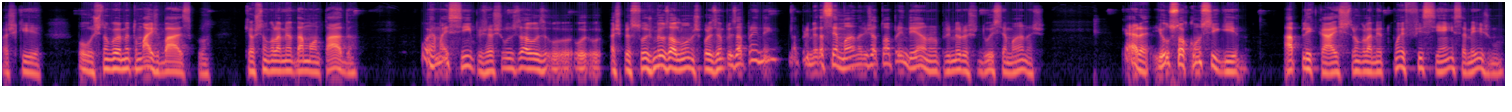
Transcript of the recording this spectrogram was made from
Acho que pô, o estrangulamento mais básico que é o estrangulamento da montada, pô, é mais simples. As, os, os, os, as pessoas, meus alunos, por exemplo, eles aprendem na primeira semana, eles já estão aprendendo, nas primeiras duas semanas. Cara, eu só consegui aplicar estrangulamento com eficiência mesmo,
